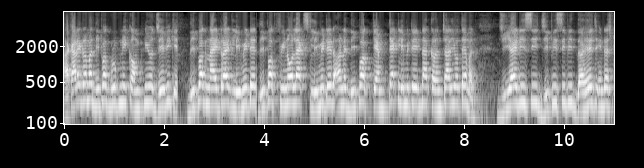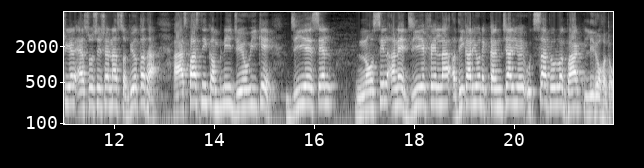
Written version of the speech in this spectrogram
આ કાર્યક્રમમાં દીપક ગ્રુપની કંપનીઓ જેવી કે Deepak nitrite limited, Deepak phenolics limited અને દીપક કેમટેક લિમિટેડના કર્મચારીઓ તેમજ જીઆઈડીસી, જીપીસીબી, દહેજ ઇન્ડસ્ટ્રીયલ એસોસિએશનના સભ્યો તથા આસપાસની કંપની જેવી કે જીએસએલ, નોસિલ અને જીએફએલના અધિકારીઓ અને કર્મચારીઓએ ઉત્સાહપૂર્વક ભાગ લીધો હતો.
